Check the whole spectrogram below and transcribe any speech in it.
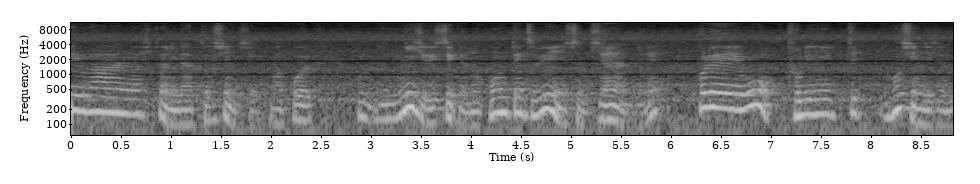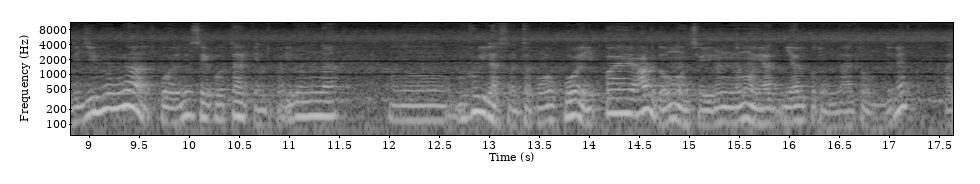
える側の人になってほしいんですよ。まあ、こういう21世紀のコンテンツビジネスの時代なんでねこれを取りに行ってほしいんですよで自分がこういうね成功体験とかいろんなあのフリーランスのところこういういっぱいあると思うんですよ。いろんなものややることになると思うんでね。あっ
